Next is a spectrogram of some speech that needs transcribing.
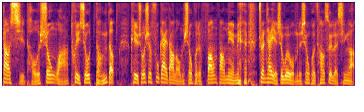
到洗头、生娃、退。修等等，可以说是覆盖到了我们生活的方方面面。专家也是为我们的生活操碎了心啊！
